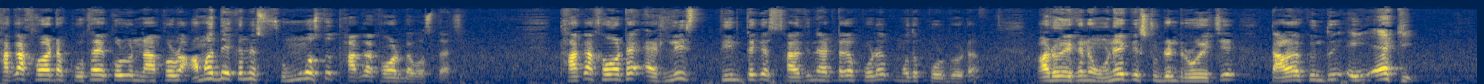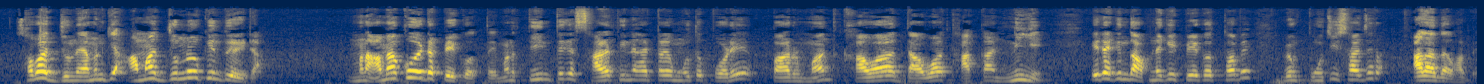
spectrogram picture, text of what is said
থাকা খাওয়াটা কোথায় করবেন, না করবেন, আমাদের এখানে সমস্ত থাকা খাওয়ার ব্যবস্থা আছে। থাকা খাওয়াটা অ্যাটলিস্ট তিন থেকে সাড়ে তিন হাজার টাকা পড়ে মতো পড়বে ওটা। আরও এখানে অনেক স্টুডেন্ট রয়েছে, তারাও কিন্তু এই একই। সবার জন্য, এমনকি আমার জন্যও কিন্তু এটা মানে আমাকেও এটা পে করতে হয়। মানে তিন থেকে সাড়ে তিন হাজার টাকার মতো পড়ে পার মান্থ খাওয়া, দাওয়া, থাকা নিয়ে। এটা কিন্তু আপনাকেই পে করতে হবে এবং পঁচিশ হাজার আলাদাভাবে।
